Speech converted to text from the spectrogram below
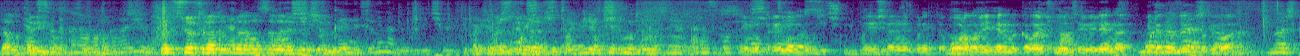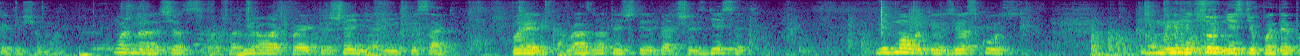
Да Я с утримался. водоканалом Ну, говорила. Что все сразу Говорят, проголосовали, площадь зачем КНС говорить? не надо увеличивать. Пакет ДБ. же Площадь же пакет. ДБ. Почему трудности нельзя? А развод Всім площадей утрималось. уличных было. Рішення не прийнято. Горлов Євген Миколаївич, вулиця Вілена біля Можно, знаешь, будинку как, 2. знаешь, как еще можно? Можно сейчас формировать проект решения и писать переліком. Раз, два, три, чотири, п'ять, шесть, десять. Відмовити в зв'язку з Ні, Ми не можемо. відсутністю ПДП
